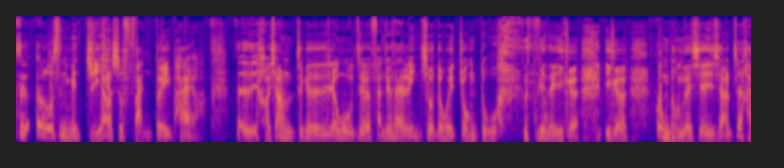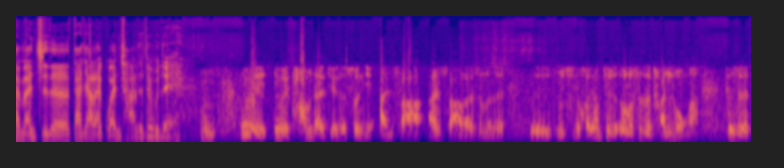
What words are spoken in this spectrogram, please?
这个俄罗斯里面只要是反对派啊，呃，好像这个人物，这个反对派的领袖都会中毒，变成一个一个共同的现象，这还蛮值得大家来观察的，对不对？嗯。因为因为他们在觉得说你暗杀暗杀了什么的，呃，好像就是俄罗斯的传统啊，就是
